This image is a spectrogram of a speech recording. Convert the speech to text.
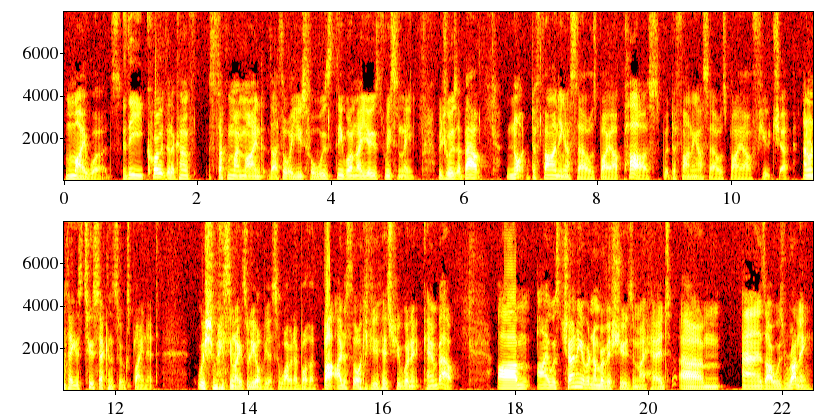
my words. The quote that kind of stuck in my mind that I thought were useful was the one I used recently, which was about not defining ourselves by our past, but defining ourselves by our future. And I want to take just two seconds to explain it which may seem like it's really obvious, so why would I bother? But I just thought I'd give you history when it came about. Um, I was churning over a number of issues in my head um, as I was running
